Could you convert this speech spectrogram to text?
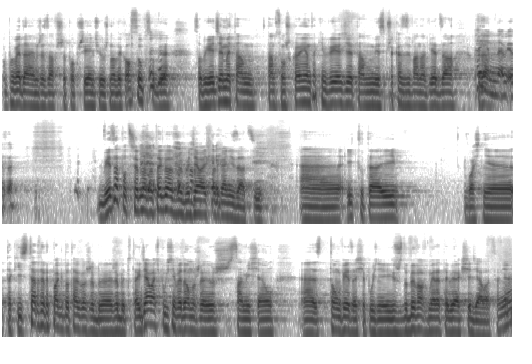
opowiadałem, że zawsze po przyjęciu już nowych osób sobie, sobie jedziemy tam, tam są szkolenia na takim wyjeździe, tam jest przekazywana wiedza. która- Tajemna wiedza. Wiedza potrzebna do tego, żeby działać w organizacji. E, I tutaj właśnie taki starter pack do tego, żeby, żeby tutaj działać. Później wiadomo, że już sami się e, tą wiedzę się później już zdobywa w miarę tego, jak się działa, co nie?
